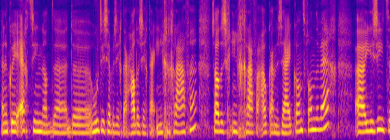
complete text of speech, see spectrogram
En dan kun je echt zien dat de, de Houthis hebben zich daar, hadden zich daar ingegraven. Ze hadden zich ingegraven ook aan de zijkant van de weg. Eh, je ziet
